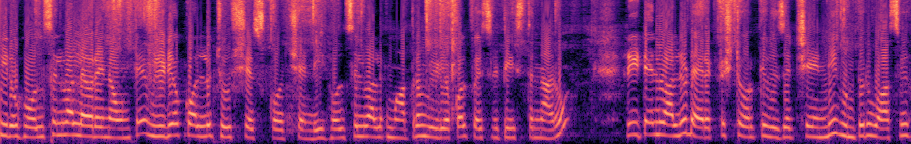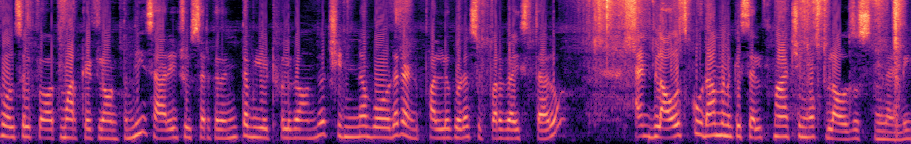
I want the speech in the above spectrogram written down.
మీరు హోల్సేల్ వాళ్ళు ఎవరైనా ఉంటే వీడియో కాల్లో చూస్ చేసుకోవచ్చు అండి హోల్సేల్ వాళ్ళకి మాత్రం వీడియో కాల్ ఫెసిలిటీ ఇస్తున్నారు. రీటైల్ వాళ్ళు డైరెక్ట్ స్టోర్కి విజిట్ చేయండి. గుంటూరు వాసవి హోల్సేల్ క్లాత్ మార్కెట్లో ఉంటుంది. సారీ చూసారు కదా ఎంత బ్యూటిఫుల్గా ఉందో. చిన్న బోర్డర్ అండ్ పళ్ళు కూడా సూపర్గా ఇస్తారు. అండ్ బ్లౌజ్ కూడా మనకి సెల్ఫ్ మ్యాచింగ్ ఆఫ్ బ్లౌజ్ వస్తుందండి.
